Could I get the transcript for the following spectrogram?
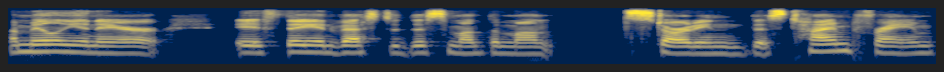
a millionaire if they invested this month a month starting this time frame?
